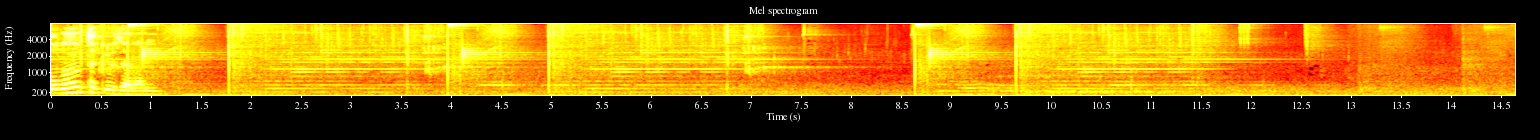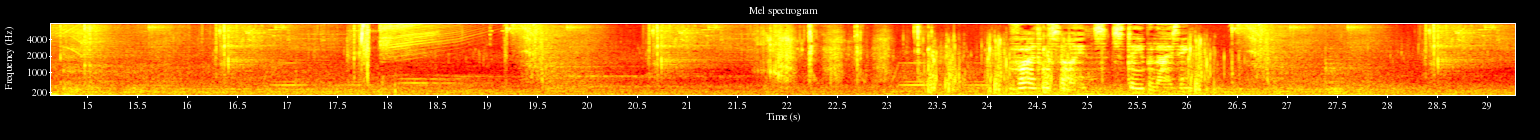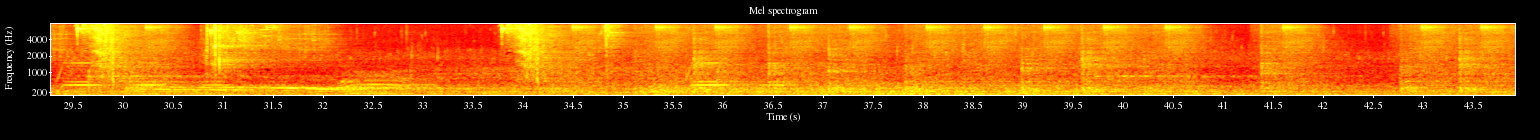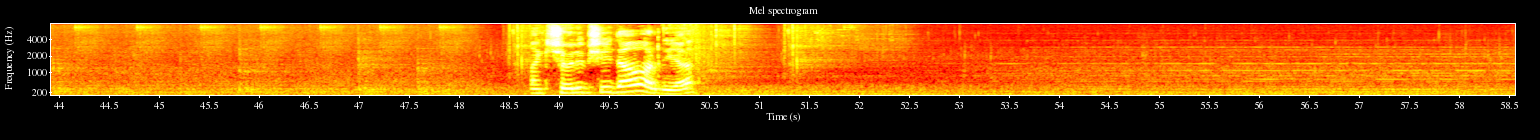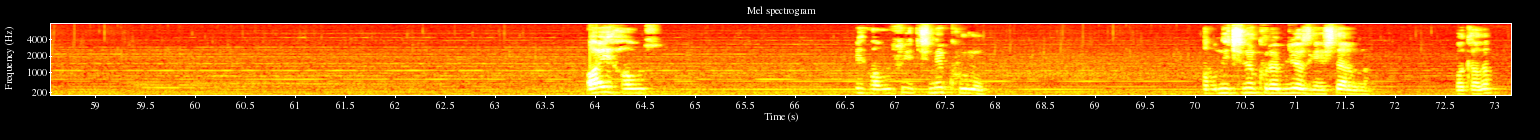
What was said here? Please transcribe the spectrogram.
donanım takıyoruz herhalde. Sanki şöyle bir şey daha vardı ya. Ay havuz. Bir havuzu içine kurun. Bunun içine kurabiliyoruz gençler bunu. Bakalım.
